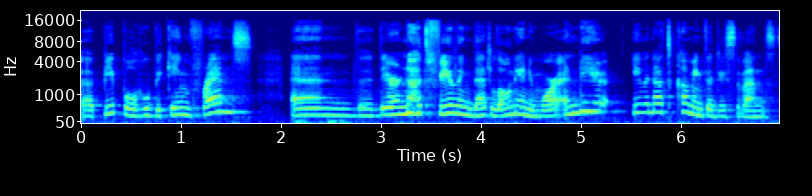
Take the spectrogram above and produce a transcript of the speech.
uh, people who became friends and they're not feeling that lonely anymore and they're even not coming to these events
